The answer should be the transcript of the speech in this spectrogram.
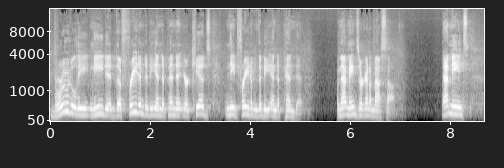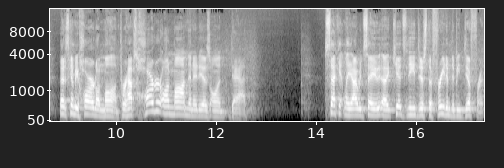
brutally needed the freedom to be independent. Your kids need freedom to be independent. And that means they're going to mess up. That means that it's going to be hard on mom, perhaps harder on mom than it is on dad. Secondly, I would say uh, kids need just the freedom to be different.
